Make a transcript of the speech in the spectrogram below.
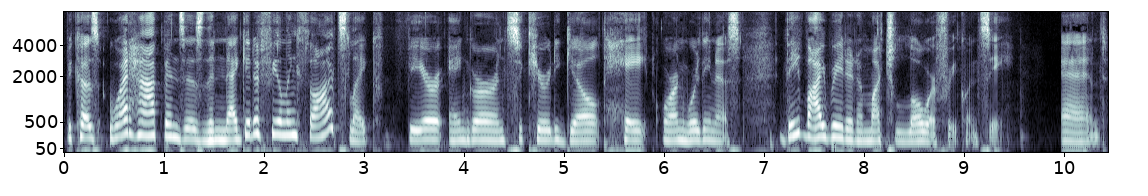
Because what happens is the negative feeling thoughts like fear, anger, insecurity, guilt, hate, or unworthiness, they vibrate at a much lower frequency. And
